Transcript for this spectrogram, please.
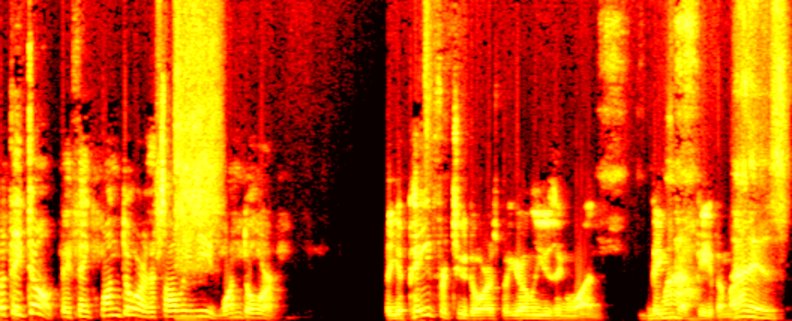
but they don't. They think one door, that's all we need, one door. But you paid for two doors, but you're only using one. Big wow, pet peeve of mine. That is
